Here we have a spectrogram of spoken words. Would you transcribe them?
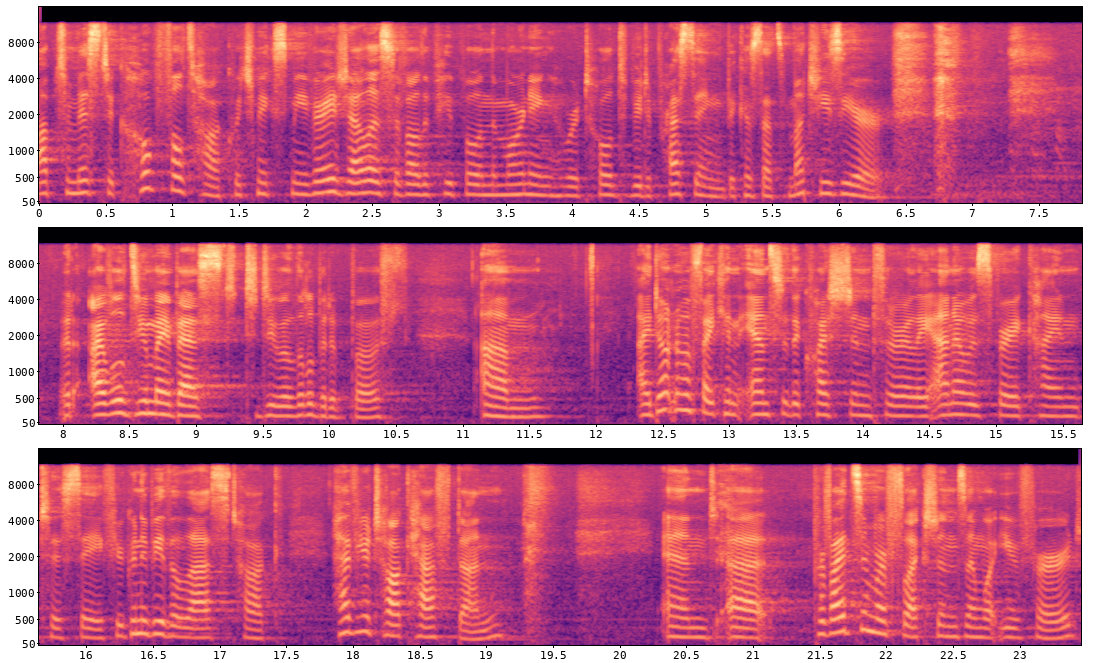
optimistic, hopeful talk, which makes me very jealous of all the people in the morning who were told to be depressing because that's much easier. but I will do my best to do a little bit of both. Um, I don't know if I can answer the question thoroughly. Anna was very kind to say, if you're going to be the last talk, have your talk half done. And uh, provide some reflections on what you've heard.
